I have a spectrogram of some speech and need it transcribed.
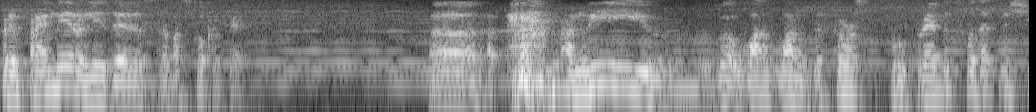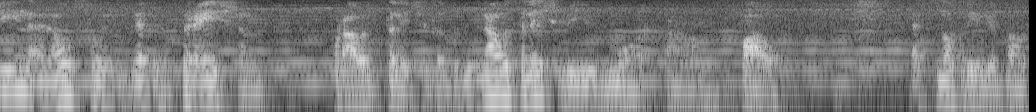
pr primarily the stroboscopic effects. Uh, and we were one, one of the first proof rabbits for that machine and also get inspiration for our installation. But in our installation we use more um, power. That's not really about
